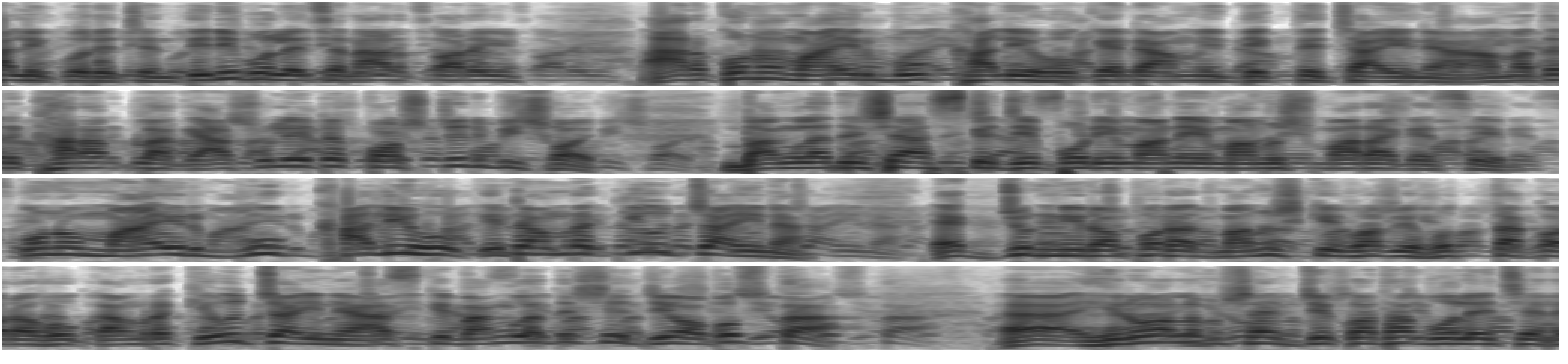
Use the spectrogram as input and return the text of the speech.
খালি করেছেন। তিনি বলেছেন আর করে আর কোনো মায়ের বুক খালি হোক এটা আমি দেখতে চাই না। আমাদের খারাপ লাগে। আসলে এটা কষ্টের বিষয়। বাংলাদেশে আজকে যে পরিমাণে মানুষ মারা গেছে কোনো মায়ের বুক খালি হোক এটা আমরা কেউ চাই না। একজন নিরপরাধ মানুষকে এভাবে হত্যা করা হোক আমরা কেউ চাই না। আজকে বাংলাদেশে যে অবস্থা হিরো আলম সাহেব যে কথা বলেছেন,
